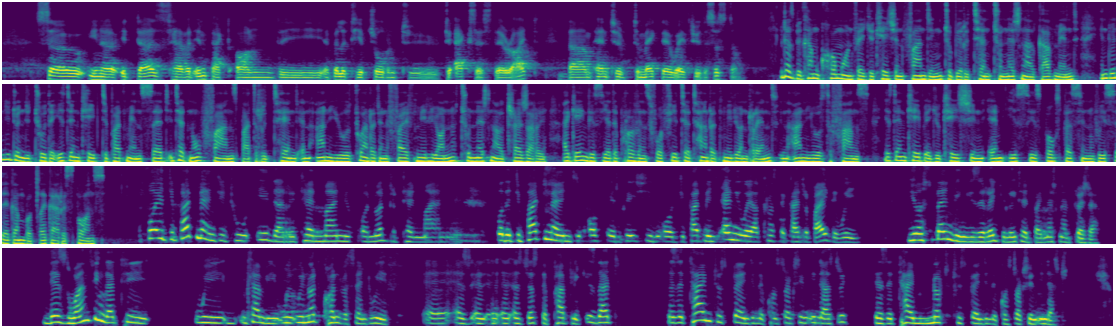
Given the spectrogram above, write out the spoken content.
So, you know, it does have an impact on the ability of children to, to access their right um, and to, to make their way through the system. It has become common for education funding to be returned to national government. In 2022, the Eastern Cape Department said it had no funds but returned an unused 205 million to national treasury. Again this year, the province forfeited 100 million rand in unused funds. Eastern Cape Education MEC spokesperson Vuyiseka Mboxela responds for a department to either return money or not return money, for the Department of Education or department anywhere across the country, by the way, your spending is regulated by National Treasury. There's one thing that we, we, we're not conversant with uh, as, as, as just the public is that there's a time to spend in the construction industry, there's a time not to spend in the construction industry.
